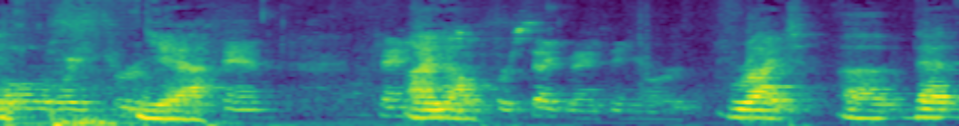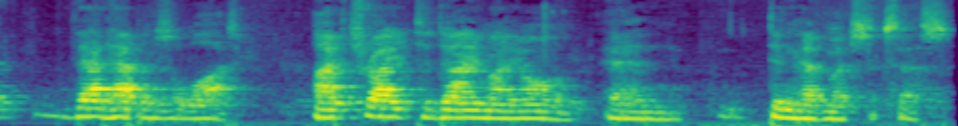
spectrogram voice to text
it- all the way through. Yeah. You Can't, can't I use know. for segmenting or, Right. Uh, that that happens a lot. I've tried to dye my own and didn't have much success.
